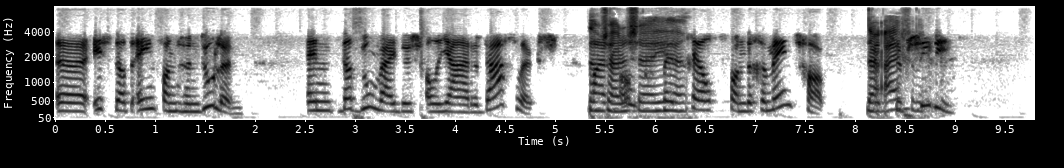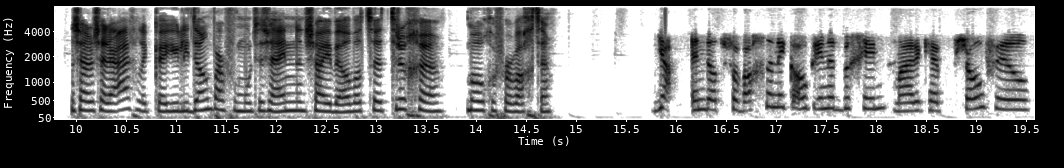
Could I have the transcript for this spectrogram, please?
eh, is dat een van hun doelen. En dat doen wij dus al jaren dagelijks. Dan maar zouden ook zij, met eh, geld van de gemeenschap. Daar met eigenlijk- subsidie. Zouden zij er eigenlijk eh, jullie dankbaar voor moeten zijn. En dan zou je wel wat eh, terug eh, mogen verwachten. Ja, en dat verwachtte ik ook in het begin. Maar ik heb zoveel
